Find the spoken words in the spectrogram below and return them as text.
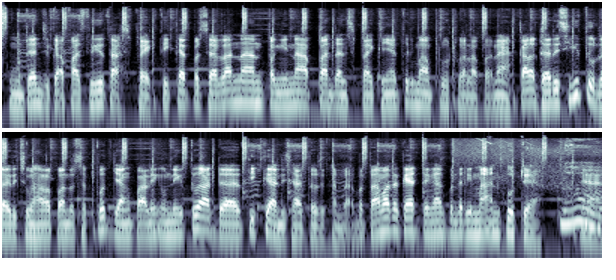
Kemudian juga fasilitas baik tiket perjalanan, penginapan dan sebagainya itu 52 laporan. Nah, kalau dari situ dari jumlah laporan tersebut yang paling unik itu ada tiga di satu kan Pertama terkait dengan penerimaan kuda. Oh. Nah,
